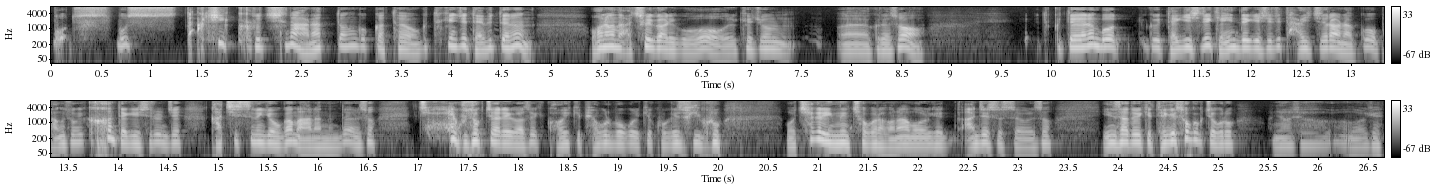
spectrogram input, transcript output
뭐, 뭐, 딱히 그렇지는 않았던 것 같아요. 특히 이제 데뷔 때는 워낙 낯을 가리고 이렇게 좀, 에, 그래서 그때는 뭐 그 대기실이 개인 대기실이 다 있질 않았고 방송이 큰 대기실을 이제 같이 쓰는 경우가 많았는데 그래서 제일 구석 자리에 가서 거의 이렇게 벽을 보고 이렇게 고개 숙이고 뭐 책을 읽는 척을 하거나 뭐 이렇게 앉아 있었어요. 그래서 인사도 이렇게 되게 소극적으로 안녕하세요. 뭐 이렇게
